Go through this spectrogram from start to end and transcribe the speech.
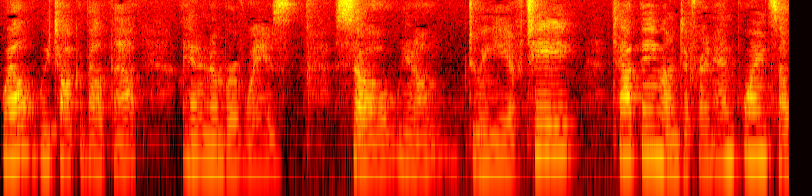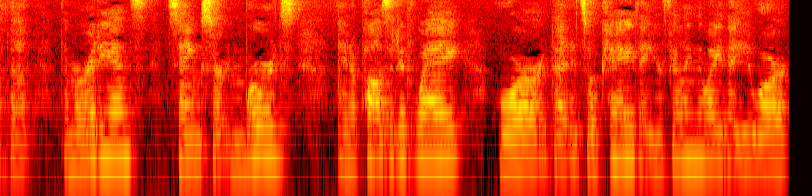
Well, we talk about that in a number of ways. So, you know, doing EFT, tapping on different endpoints of the, the meridians, saying certain words in a positive way, or that it's okay that you're feeling the way that you are.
